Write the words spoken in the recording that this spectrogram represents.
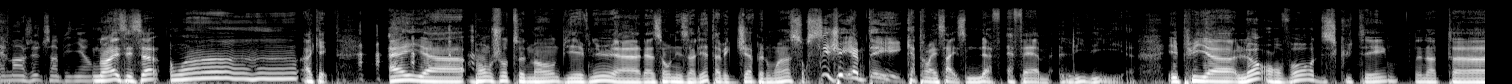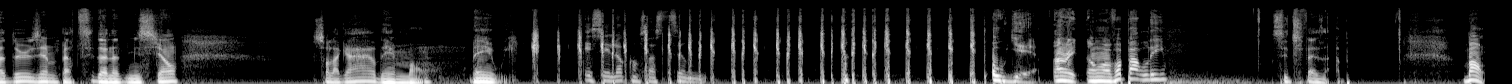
Un manger de champignons. Ouais, c'est ça. Ouais. OK. hey, euh, bonjour tout le monde. Bienvenue à la zone isolite avec Jeff Benoit sur CGMT 96.9 FM Lévis. Et puis euh, là, on va discuter de notre euh, deuxième partie de notre mission sur la guerre des monts. Ben oui. Et c'est là qu'on s'ostine. Oh yeah. All right. On va parler. C'est-tu faisable? Bon.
